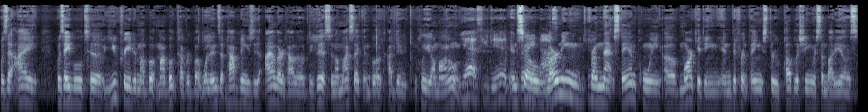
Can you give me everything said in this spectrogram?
Was that I was able to you created my book my book cover but what ends up happening is that i learned how to do this and on my second book i did it completely on my own Yes, you did. and Very so nice learning book cover, too. from that standpoint of marketing and different things through publishing with somebody else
